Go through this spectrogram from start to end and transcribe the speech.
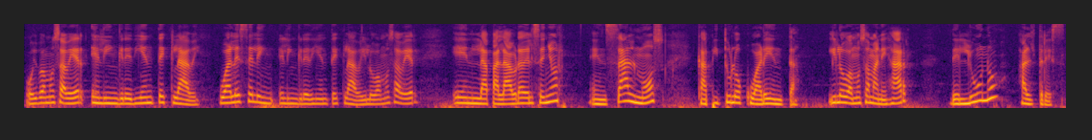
Hoy vamos a ver el ingrediente clave. ¿Cuál es el, el ingrediente clave? Y lo vamos a ver en la palabra del Señor, en Salmos capítulo 40. Y lo vamos a manejar del 1 al 3.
